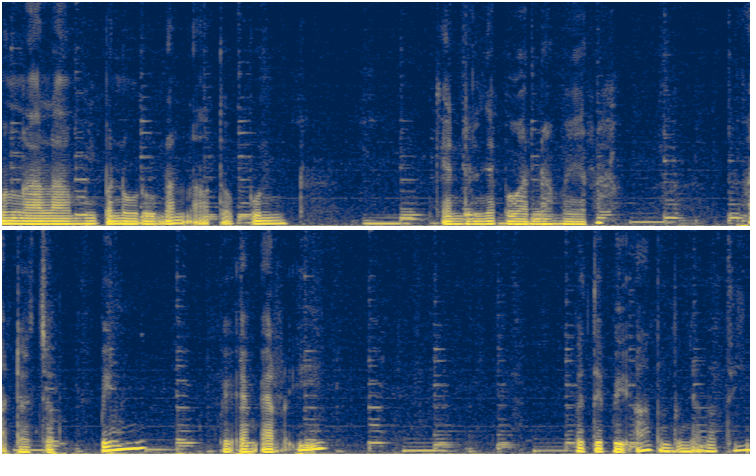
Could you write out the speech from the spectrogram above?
mengalami penurunan ataupun candlenya berwarna merah. Ada Jepin BMRI PTBA tentunya tadi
